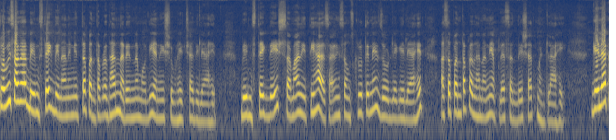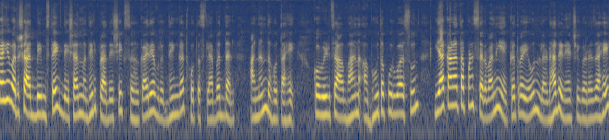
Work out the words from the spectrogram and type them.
चोवीसाव्या बिमस्टेक दिनानिमित्त पंतप्रधान नरेंद्र मोदी यांनी शुभेच्छा दिल्या आहेत. बिमस्टेक देश समान इतिहास आणि संस्कृतीने जोडले गेले आहेत असं पंतप्रधानांनी आपल्या संदेशात म्हटलं आहे. गेल्या काही वर्षात बिमस्टेक देशांमधील प्रादेशिक सहकार्य वृद्धिंगत होत असल्याबद्दल आनंद होत आहे. कोविडचं आव्हान अभूतपूर्व असून या काळात आपण सर्वांनी एकत्र येऊन लढा देण्याची गरज आहे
